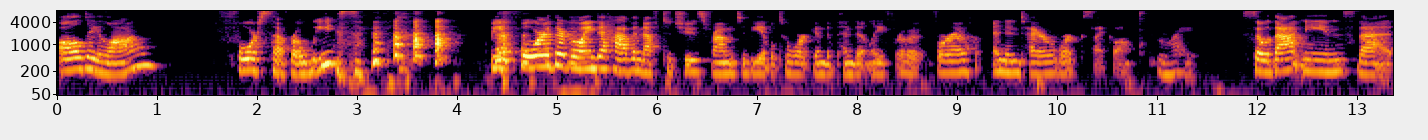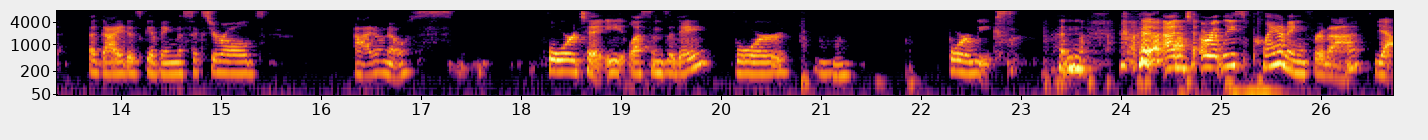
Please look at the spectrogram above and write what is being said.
all day long for several weeks before they're going to have enough to choose from to be able to work independently for, for a, an entire work cycle. Right. So that means that a guide is giving the six year olds, I don't know, four to eight lessons a day for Mhm. four weeks. and, and or at least planning for that Yeah,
